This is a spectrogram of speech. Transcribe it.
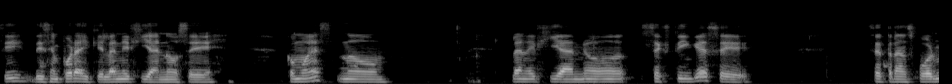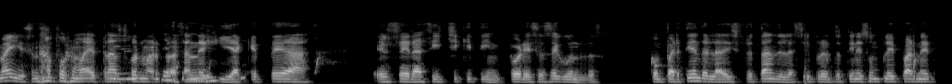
¿Sí? Dicen por ahí que la energía no se, ¿cómo es? No, la energía no se extingue, se, se transforma y es una forma de transformar toda esa energía que te da el ser así chiquitín por esos segundos, compartiéndola, disfrutándola. Si pronto tienes un play partner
